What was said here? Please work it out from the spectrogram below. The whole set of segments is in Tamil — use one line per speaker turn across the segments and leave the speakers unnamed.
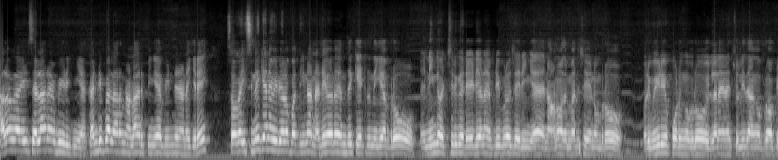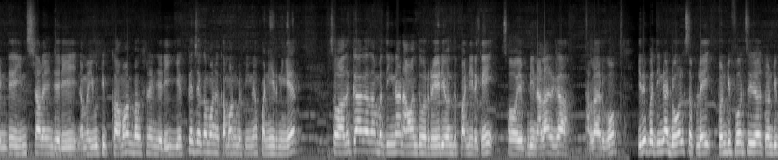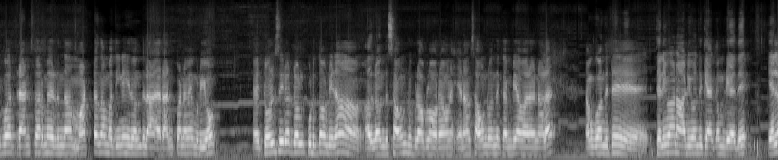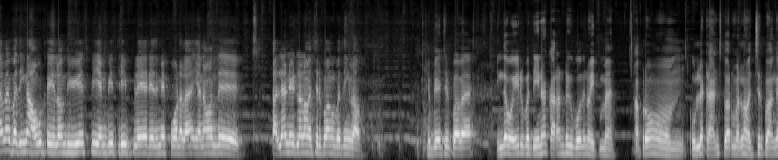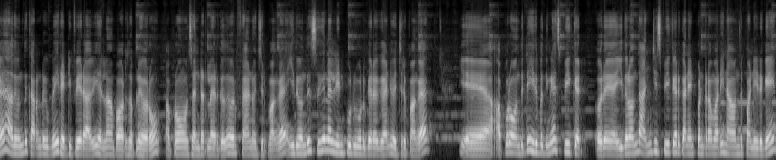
ஹலோ கைஸ் எல்லாரும் எப்படி இருக்கீங்க? கண்டிப்பாக எல்லாரும் நல்லா இருப்பீங்க அப்படின்னு நினைக்கிறேன். ஸோ கைஸ் இன்னைக்கான வீடியோவில் பார்த்தீங்கன்னா நிறைய பேர் வந்து கேட்டிருந்தீங்க ப்ரோ நீங்கள் வச்சுருக்க ரேடியோலாம் எப்படி ப்ரோ செய்றீங்க? நானும் அது மாதிரி செய்யணும் ப்ரோ ஒரு வீடியோ போடுங்க ப்ரோ இல்லைன்னா என்ன சொல்லிதாங்க ப்ரோ அப்படின்ட்டு இன்ஸ்டாலையும் சரி நம்ம யூடியூப் கமெண்ட் பாக்ஸ்லையும் சரி எக்கச்சக்கமான கமெண்ட் பார்த்தீங்கன்னா பண்ணியிருந்தீங்க. ஸோ அதுக்காக தான் பார்த்தீங்கன்னா நான் வந்து ஒரு ரேடியோ வந்து பண்ணியிருக்கேன். ஸோ எப்படி நல்லா இருக்கா? நல்லா இருக்கும். இது பார்த்தீங்கன்னா dual supply twenty four zero twenty four transformer இருந்தால் மட்டும் தான் பார்த்தீங்கன்னா இது வந்து ரன் பண்ணவே முடியும். டுவெல் ஜீரோ டுவெல் கொடுத்தோம் அப்படின்னா அதில் வந்து சவுண்டு ப்ராப்ளம் வரும். ஏன்னா சவுண்டு வந்து கம்மியாக வரதுனால நமக்கு வந்துட்டு தெளிவான ஆடியோ வந்து கேட்க முடியாது. எல்லாமே பார்த்தீங்கன்னா அவுட் இதில் வந்து யூஎஸ்பி எம்பி த்ரீ பிளேயர் எதுவுமே போடலை. ஏன்னா வந்து கல்யாண வீட்டிலலாம் வச்சுருப்பாங்க பார்த்தீங்களா எப்படி வச்சுருப்பாவ? இந்த ஒயர் பார்த்தீங்கன்னா கரண்ட்டுக்கு போகுதுன்னு வைப்போமே. அப்புறம் உள்ள டிரான்ஸ்ஃபார்மர்லாம் வச்சுருப்பாங்க. அது வந்து கரண்ட்டுக்கு போய் ரெட்டிஃபையர் ஆகி எல்லாம் பவர் சப்ளை வரும். அப்புறம் சென்டரில் இருக்கிறது ஒரு ஃபேன் வச்சுருப்பாங்க. இது வந்து சிக்னல் இன்புட் கொடுக்குறதுக்காண்டி வச்சுருப்பாங்க. அப்புறம் வந்துட்டு இது பார்த்திங்கன்னா ஸ்பீக்கர் ஒரு இதில் வந்து அஞ்சு ஸ்பீக்கர் கனெக்ட் பண்ணுற மாதிரி நான் வந்து பண்ணியிருக்கேன்.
